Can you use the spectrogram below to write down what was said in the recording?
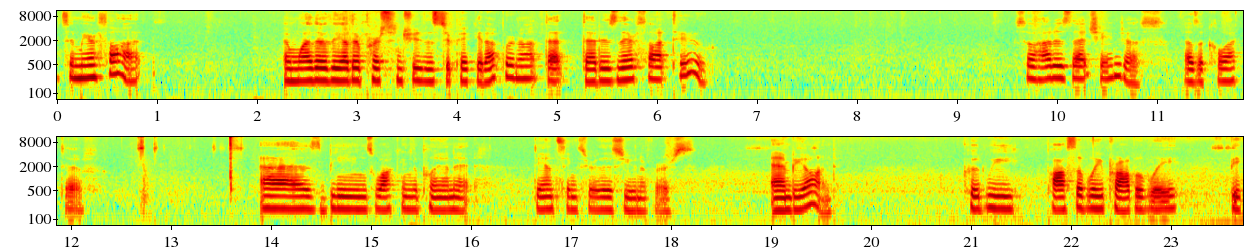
It's a mere thought. And whether the other person chooses to pick it up or not, that, that is their thought too. So, how does that change us as a collective? As beings walking the planet, dancing through this universe and beyond? Could we possibly, probably be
